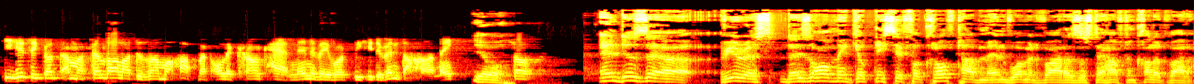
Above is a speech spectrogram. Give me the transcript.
hier hield ik dat allemaal veel alle samen op met alle krankheden, anyway, wat we hier de winter gaan, niet? Ja. Zo, Und diese äh, Virus, das soll mich auch nicht so viel Kraft haben, und womit war es, dass der Haft und Kallet war.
